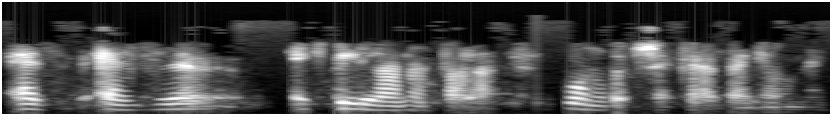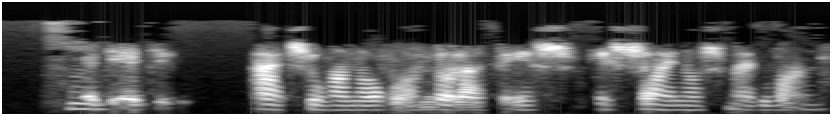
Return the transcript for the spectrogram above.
Ez, ez egy pillanat alatt. Gombot se kell benyomni. Egy, egy átsuhanó gondolat, és, és sajnos megvan.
